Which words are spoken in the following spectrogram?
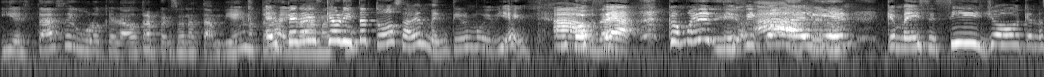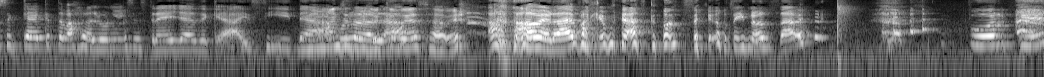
y estás seguro que la otra persona también, no te El pedo es que tú. ahorita todos saben mentir muy bien. Ah, o, o sea, sea, ¿cómo y yo, identifico ah, a alguien que me dice, sí, yo, que no sé qué, que te bajo la luna y las estrellas, de que, ay, sí, te No amo, manches, bla, bla, pues yo bla"? qué voy a saber. Ajá, ¿verdad? ¿Para qué me das consejos si no sabes? Porque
